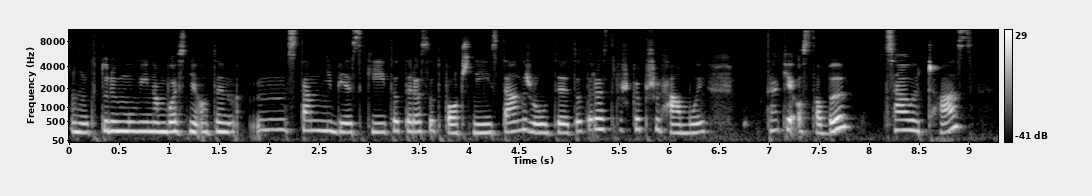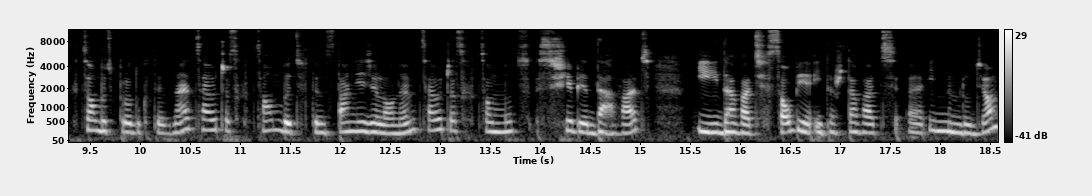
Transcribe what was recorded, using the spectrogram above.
mm, który mówi nam właśnie o tym, mm, stan niebieski to teraz odpocznij, stan żółty to teraz troszkę przyhamuj. Takie osoby cały czas chcą być produktywne, cały czas chcą być w tym stanie zielonym, cały czas chcą móc z siebie dawać i dawać sobie i też dawać e, innym ludziom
